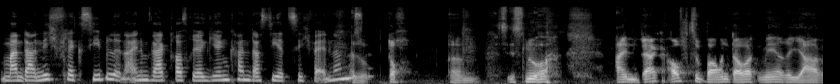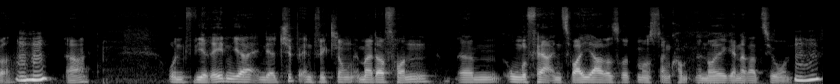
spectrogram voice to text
man da nicht flexibel in einem Werk darauf reagieren kann, dass die jetzt sich verändern müssen? Also doch. Ähm, es ist nur ein Werk aufzubauen dauert mehrere Jahre. Mhm. Ja. Und wir reden ja in der Chip-Entwicklung immer davon, ähm, ungefähr ein Zwei-Jahres-Rhythmus, dann kommt eine neue Generation. Mhm.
